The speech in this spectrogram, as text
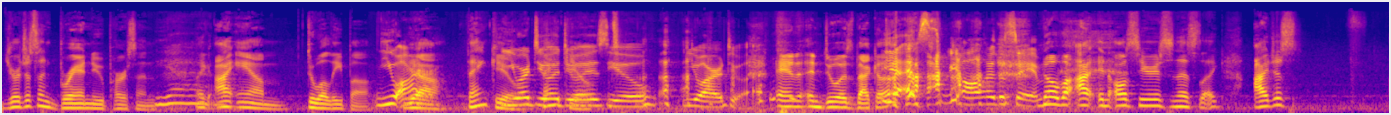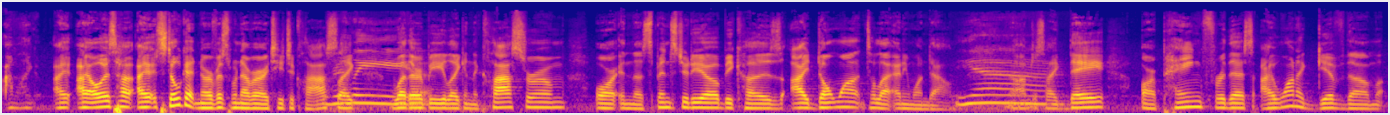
you're just a brand new person. Yeah. Like I am Dua Lipa. You are. Yeah. Thank you. You are Dua, Thank Dua you. is you. You are Dua. and and is Becca. yes, we all are the same. No, but I, in all seriousness, like I just, I'm like I, I always have I still get nervous whenever I teach a class, Really? like whether it be like in the classroom or in the spin studio, because I don't want to let anyone down. Yeah. I'm just like they are paying for this. I want to give them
